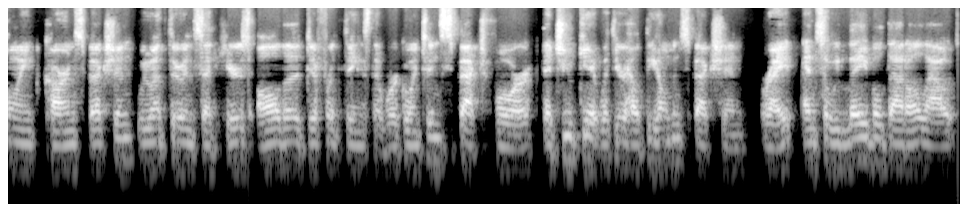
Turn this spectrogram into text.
point car inspection. We went through and said here's all the different things that we're going to inspect for that you get with your healthy home inspection right? And so we labeled that all out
